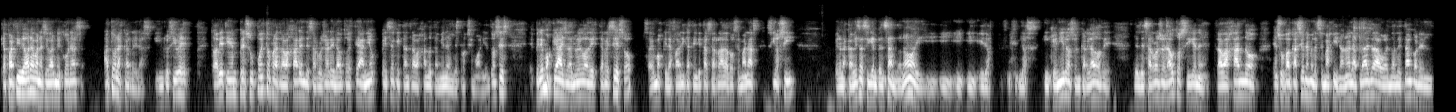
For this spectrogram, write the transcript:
que a partir de ahora van a llevar mejoras a todas las carreras. Inclusive todavía tienen presupuesto para trabajar en desarrollar el auto de este año, pese a que están trabajando también en el del próximo año. Entonces, esperemos que haya luego de este receso, Sabemos que las fábricas tienen que estar cerradas dos semanas, sí o sí, pero las cabezas siguen pensando, ¿no? Y, los, ingenieros o encargados del desarrollo del auto siguen eh, trabajando en sus vacaciones, me los imagino, ¿no? En la playa o en donde están con el,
